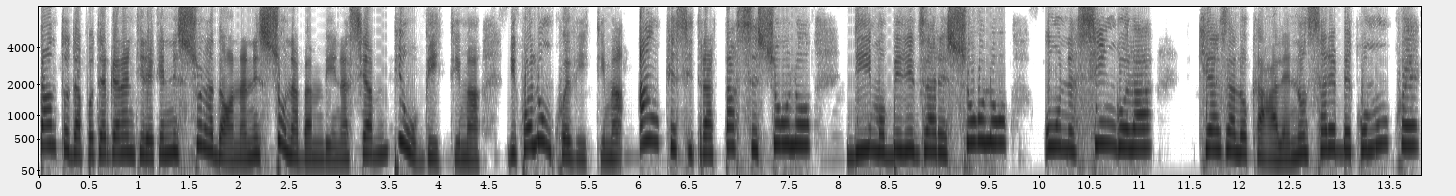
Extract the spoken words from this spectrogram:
tanto da poter garantire che nessuna donna, nessuna bambina sia più vittima di qualunque vittima, anche si trattasse solo di mobilizzare solo una singola chiesa locale, non sarebbe comunque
